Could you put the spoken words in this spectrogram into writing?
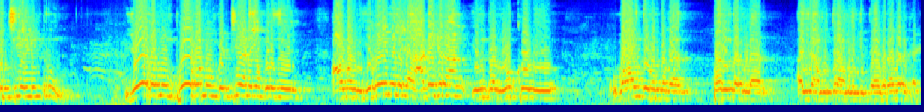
உச்சியில் நின்றும். யோகமும் போகமும் வெற்றி அடையும் பொழுது அவன் இறைநிலையை அடைகிறான் என்ற நோக்கோடு வாழ்ந்து வந்தவர் பெருந்தமிழர் ஐயா முத்துராமலிங்க தேவர் அவர்கள்.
